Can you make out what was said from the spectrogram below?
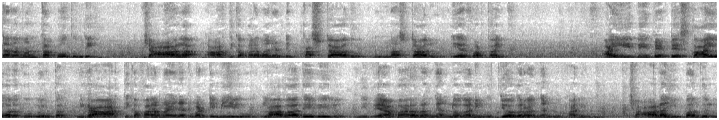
ధనమంతా పోతుంది. చాలా ఆర్థికపరమైన కష్టాలు నష్టాలు ఏర్పడతాయి. ఐపీ పెట్టే స్థాయి వరకు వెళ్తారు. ఇక ఆర్థిక పరమైనటువంటి మీ లావాదేవీలు మీ వ్యాపార రంగంలో కానీ ఉద్యోగ రంగంలో కానీ చాలా ఇబ్బందులు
